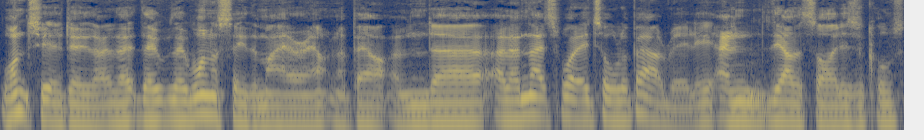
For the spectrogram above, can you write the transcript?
wants you to do that. They they, they want to see the mayor out and about, and uh, and then that's what it's all about, really. And the other side is, of course,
